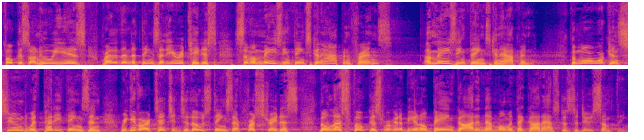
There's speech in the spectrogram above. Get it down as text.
focus on who He is rather than the things that irritate us, some amazing things can happen, friends. Amazing things can happen. The more we're consumed with petty things and we give our attention to those things that frustrate us, the less focused we're going to be on obeying God in that moment that God asks us to do something.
